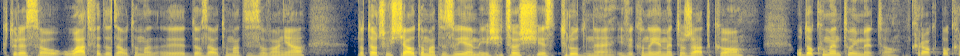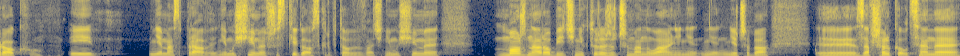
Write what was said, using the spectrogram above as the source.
które są łatwe do, zautoma do zautomatyzowania, no to oczywiście automatyzujemy. Jeśli coś jest trudne i wykonujemy to rzadko, udokumentujmy to krok po kroku i nie ma sprawy. Nie musimy wszystkiego oskryptowywać, nie musimy. Można robić niektóre rzeczy manualnie, nie, nie, nie trzeba y, za wszelką cenę,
